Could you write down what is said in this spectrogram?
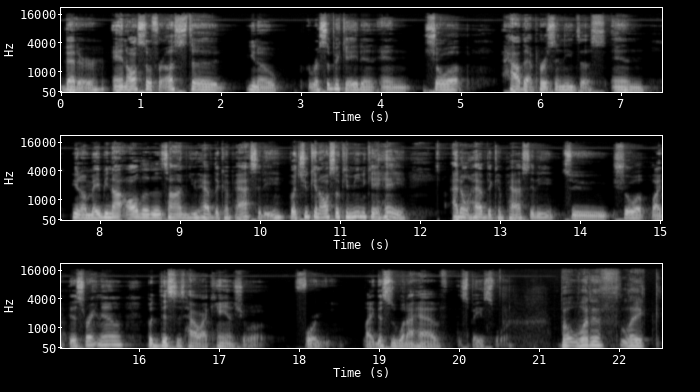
better and also for us to, you know, reciprocate and, and show up how that person needs us. And, you know, maybe not all of the time you have the capacity, but you can also communicate, hey, I don't have the capacity to show up like this right now, but this is how I can show up for you. Like this is what I have the space for. But what if like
